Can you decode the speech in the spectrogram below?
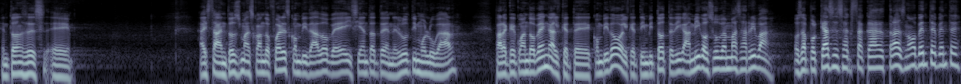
Entonces, eh, ahí está. Entonces, más cuando fueres convidado, ve y siéntate en el último lugar para que cuando venga el que te convidó, el que te invitó, te diga, amigo, sube más arriba. O sea, ¿por qué haces hasta acá atrás? No, vente, vente,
